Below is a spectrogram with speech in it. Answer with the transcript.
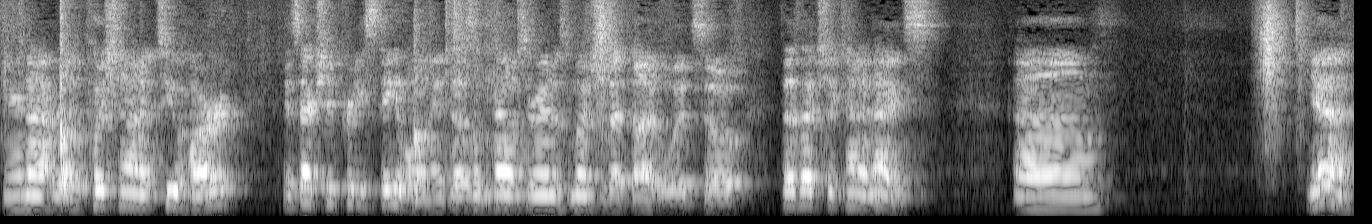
you're not really pushing on it too hard, it's actually pretty stable, and it doesn't bounce around as much as I thought it would, so that's actually kind of nice. Um, yeah,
